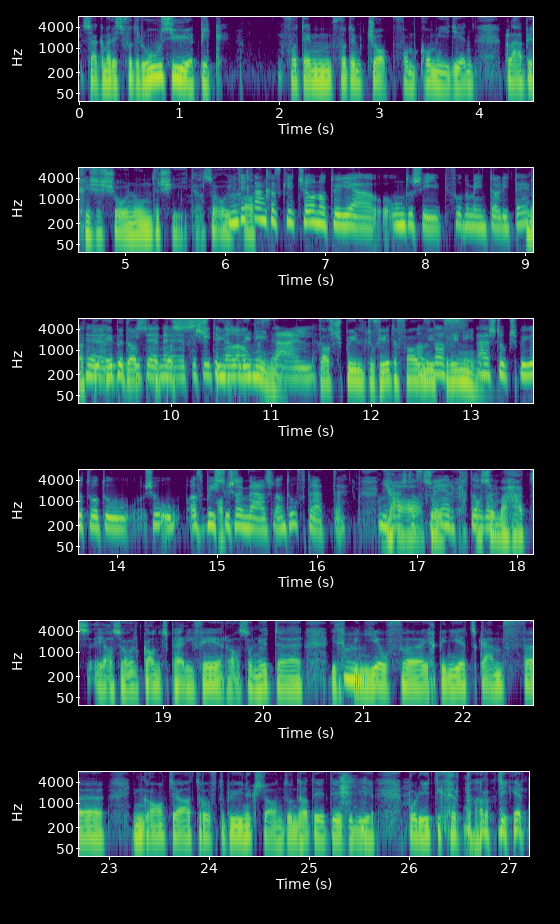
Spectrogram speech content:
sagen wir jetzt, von der Ausübung von dem, von dem Job, vom Comedian, glaube ich, ist es schon ein Unterschied. Also, ich, ich denke, es gibt schon natürlich auch Unterschied von der Mentalität natürlich, her eben das, in den das verschiedenen Landesteilen. Das spielt auf jeden Fall also mit drin. Hast du gespürt, wo du schon, also bist Abs du schon im Ausland auftreten? Und ja, hast das also, gemerkt, also man hat also ganz peripher, also nicht, äh, ich hm. bin nie auf, äh, ich bin nie zu Genf äh, im Grand Theater auf der Bühne gestanden und habe dort irgendwie Politiker parodiert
